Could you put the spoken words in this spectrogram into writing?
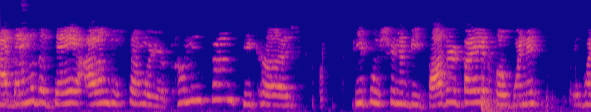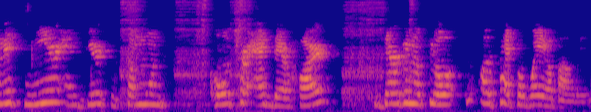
at the end of the day, I understand where you're coming from because people shouldn't be bothered by it. But when it's when it's near and dear to someone's culture and their heart, they're gonna feel a type of way about it.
